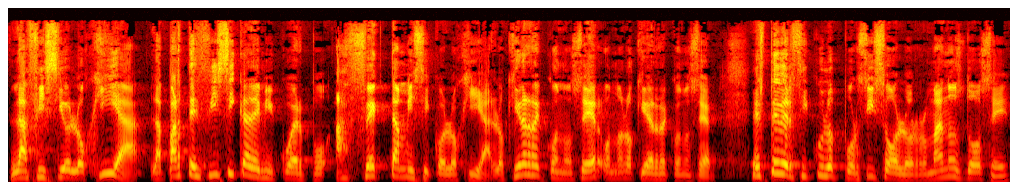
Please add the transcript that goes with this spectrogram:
La fisiología, la parte física de mi cuerpo afecta mi psicología. ¿Lo quiere reconocer o no lo quiere reconocer? Este versículo por sí solo, Romanos 12,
